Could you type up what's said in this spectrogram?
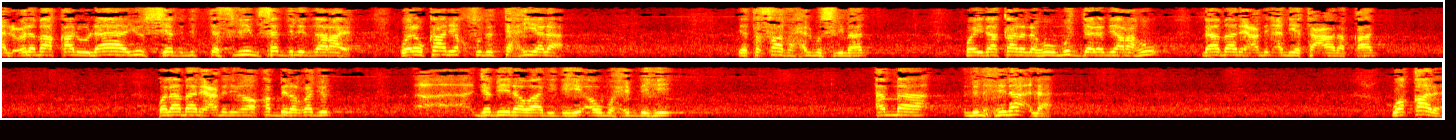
العلماء قالوا لا يسجد بالتسليم سد للذرائع. ولو كان يقصد التحية لا. يتصافح المسلمان وإذا كان له مد لم يره لا مانع من أن يتعانقان ولا مانع من أن يقبل الرجل جبين والده أو محبه. أما الانحناء لا. وقال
